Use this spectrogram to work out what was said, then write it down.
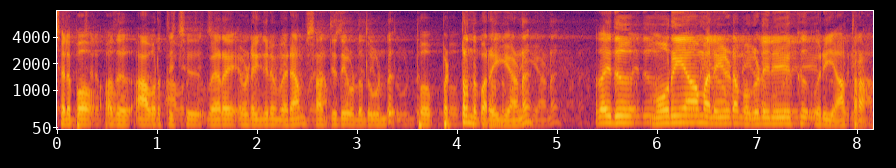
ചിലപ്പോ അത് ആവർത്തിച്ച് വേറെ എവിടെയെങ്കിലും വരാൻ സാധ്യതയുള്ളത് കൊണ്ട് ഇപ്പോൾ പെട്ടെന്ന് പറയുകയാണ്. അതായത് മോറിയ മലയുടെ മുകളിലേക്ക് ഒരു യാത്ര.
